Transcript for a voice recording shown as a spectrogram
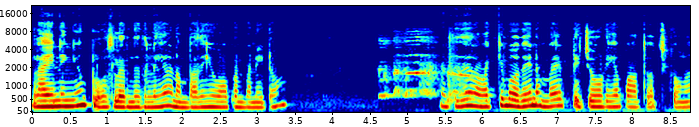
லைனிங்கும் க்ளோஸில் இருந்தது இல்லையா? நம்ம அதையும் ஓப்பன் பண்ணிட்டோம். அடுத்தது வைக்கும்போதே நம்ம இப்படி ஜோடியாக பார்த்து வச்சுக்கோங்க.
